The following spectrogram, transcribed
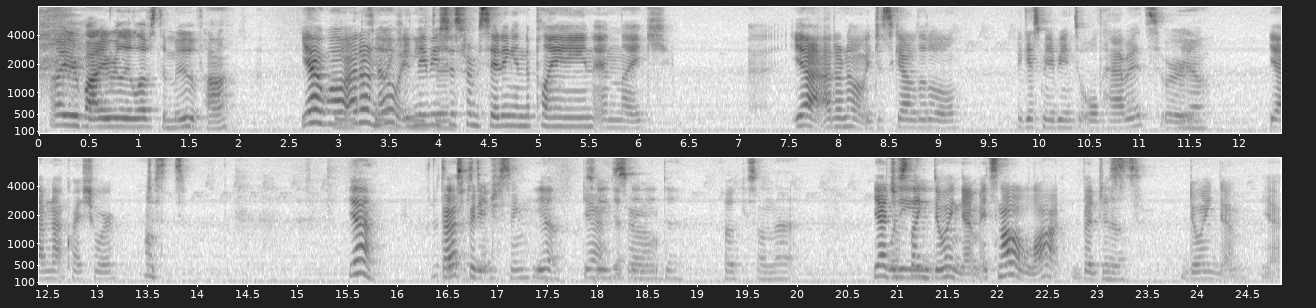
Oh, your body really loves to move, huh? Yeah, well, I don't know. like it, maybe need it's just from sitting in the plane and like, uh, yeah, I don't know. It just got a little, I guess maybe into old habits or Yeah. yeah, I'm not quite sure. Huh. Just yeah, That's that was pretty interesting. Yeah. Yeah, So you definitely so- need to focus on that. Yeah, What just do like you- doing them. It's not a lot, but just doing them. Yeah.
